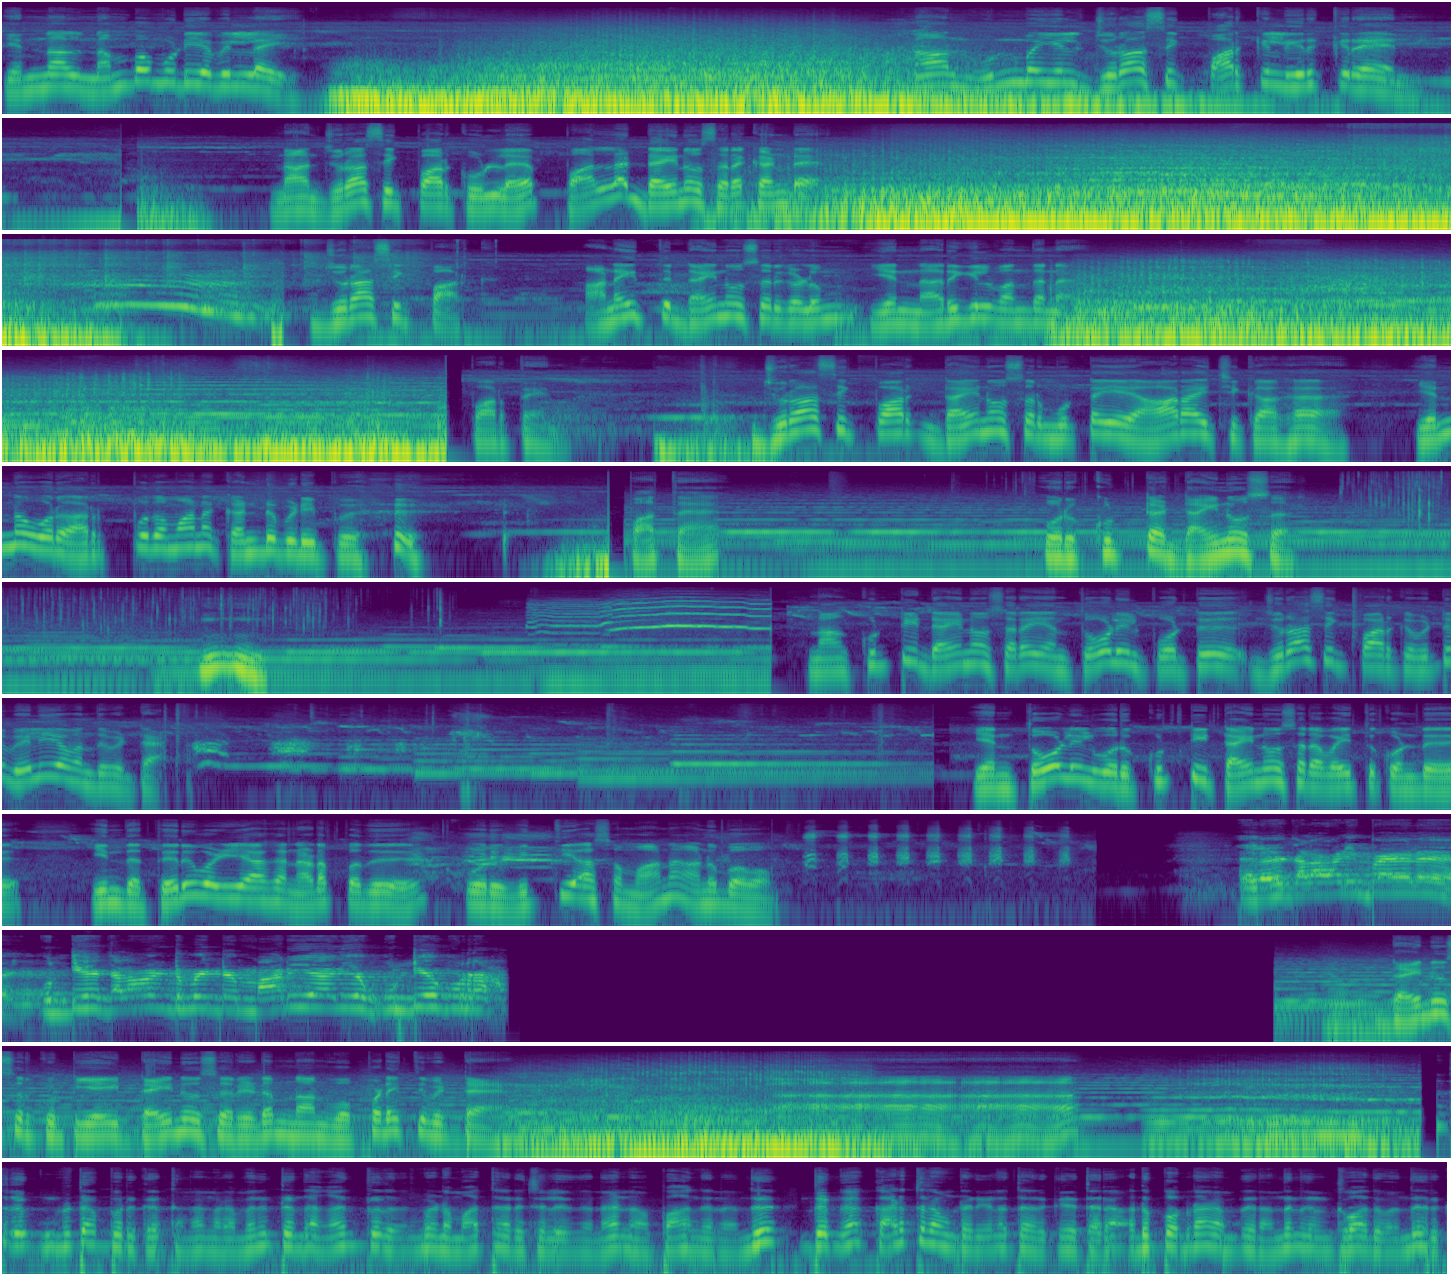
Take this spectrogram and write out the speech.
என்னால் நம்ப முடியவில்லை. நான் உண்மையில் ஜுராசிக் பார்க்கில் இருக்கிறேன். நான் ஜுராசிக் பார்க் உள்ள பல டைனோசரை கண்டேன். ஜுராசிக் பார்க் அனைத்து டைனோசர்களும் என் அருகில் வந்தன. பார்த்தேன். ஜுராசிக் பார்க் டைனோசர் முட்டையை ஆராய்ச்சிக்காக என்ன ஒரு அற்புதமான கண்டுபிடிப்பு? பார்த்தேன். ஒரு குட்ட டைனோசர். நான் குட்டி டைனோசரை என் தோளில் போட்டு ஜுராசிக் பார்க்கை விட்டு வெளியே வந்து விட்டேன். என் தோளில் ஒரு குட்டி டைனோசரை வைத்துக்கொண்டு இந்த தெரு வழியாக நடப்பது ஒரு வித்தியாசமான அனுபவம். இல்லை களவாணி பயலே. குட்டியை களவாணிட்டு போயிட்டு மரியாதையை குட்டியை குடுறான் டைனோசர் குட்டியை டைனோசரிடம் நான் ஒப்படைத்து விட்டேன். முன்னட்டப்பு இருக்கிறதுங்க நம்ம இருந்தாங்க இப்போ மாத்தாரு சொல்லியிருந்தேன் நான் வந்து இந்த கடத்துல அவங்க இனத்தை இருக்கு தர அது போக நம்ம வந்து அது வந்து இருக்கிற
